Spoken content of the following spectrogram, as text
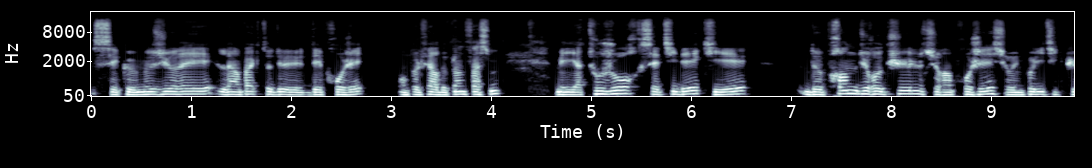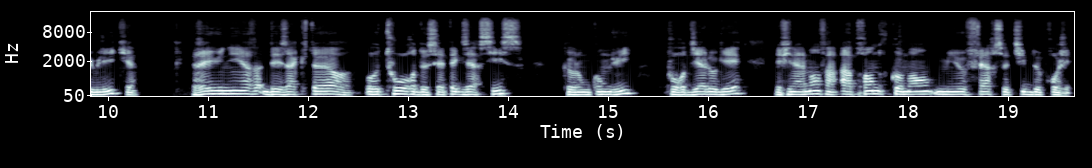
C'est que mesurer l'impact des projets, on peut le faire de plein de façons, mais il y a toujours cette idée qui est de prendre du recul sur un projet, sur une politique publique, réunir des acteurs autour de cet exercice que l'on conduit pour dialoguer et finalement, enfin, apprendre comment mieux faire ce type de projet.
